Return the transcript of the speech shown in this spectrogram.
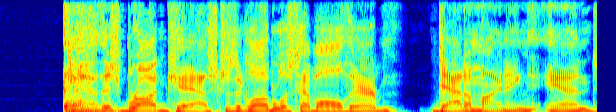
this broadcast, because the globalists have all their data mining and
